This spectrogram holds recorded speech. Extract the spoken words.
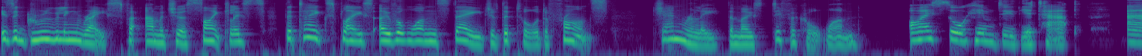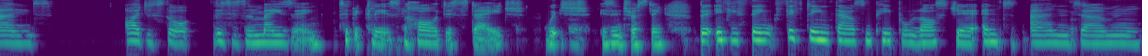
is a grueling race for amateur cyclists that takes place over one stage of the Tour de France, generally the most difficult one. I saw him do the Etape and I just thought, this is amazing. Typically, it's the hardest stage, which is interesting. But if you think 15,000 people last year entered and um,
